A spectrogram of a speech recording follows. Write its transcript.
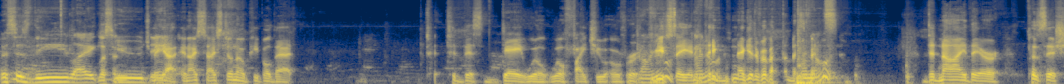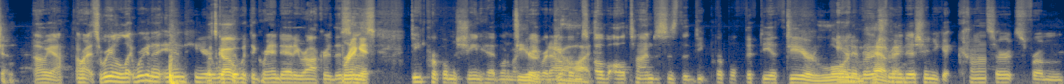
This is the like Listen, huge band. yeah, and I I still know people that t- to this day will will fight you over I if you say anything negative about the Misfits. Deny their position. Oh yeah. All right. So we're gonna let, we're gonna end here Let's with, go. The, with the Granddaddy Rocker. This Bring is Deep Purple Machine Head, one of my Dear favorite albums of all time. This is the Deep Purple 50th Dear Lord anniversary edition. You get concerts from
